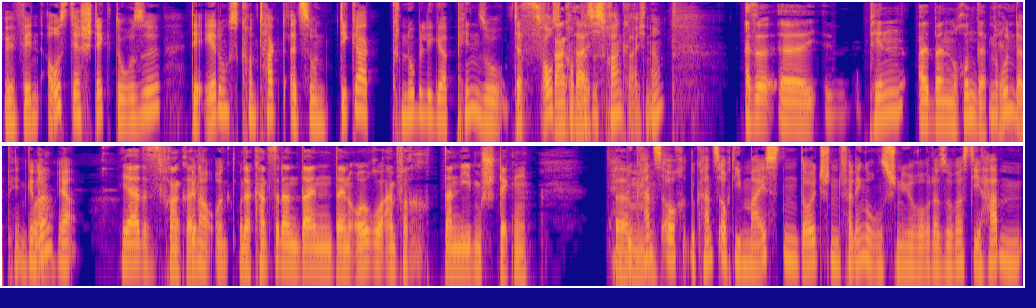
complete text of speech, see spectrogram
wenn aus der Steckdose der Erdungskontakt als so ein dicker, knubbeliger Pin so das rauskommt. Frankreich. Das ist Frankreich, ne? Also äh, Pin, aber ein runder Pin. Ein runder Pin, genau, oder? ja. Ja, das ist Frankreich. Genau. Und Und da kannst du dann dein, dein Euro einfach daneben stecken. Du Ähm, kannst auch, du kannst auch die meisten deutschen Verlängerungsschnüre oder sowas, die haben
